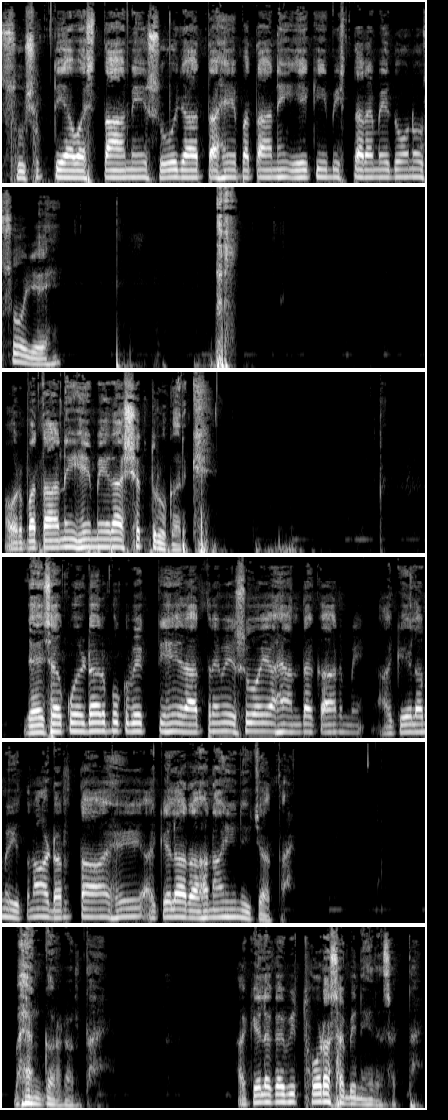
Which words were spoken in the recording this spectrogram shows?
सुषुप्ति अवस्था में सो जाता है, पता नहीं एक ही बिस्तर में दोनों सोए हैं। और पता नहीं है मेरा शत्रु करके। जैसा कोई डरपुक व्यक्ति है, रात्रि में सोया है अंधकार में, अकेला में इतना डरता है, अकेला रहना ही नहीं चाहता है। भयंकर डरता है। अकेला कभी थोड़ा सा भी नहीं रह सकता है।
